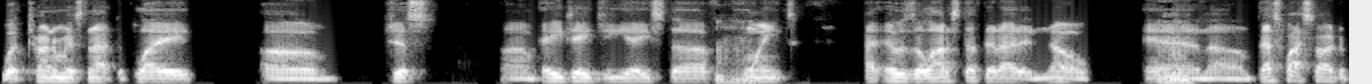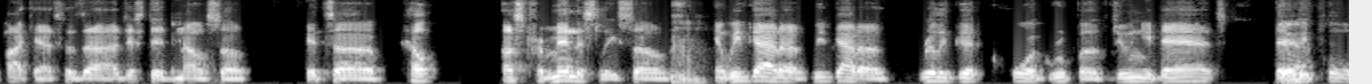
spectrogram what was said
what tournaments not to play, um, just um, AJGA stuff, mm-hmm. points. I, it was a lot of stuff that I didn't know, mm-hmm. and mm-hmm. um, that's why I started the podcast because I, I, just didn't know. So it's uh, helped us tremendously. So, mm-hmm. and we've got a we've got a really good core group of junior dads that yeah. we pull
